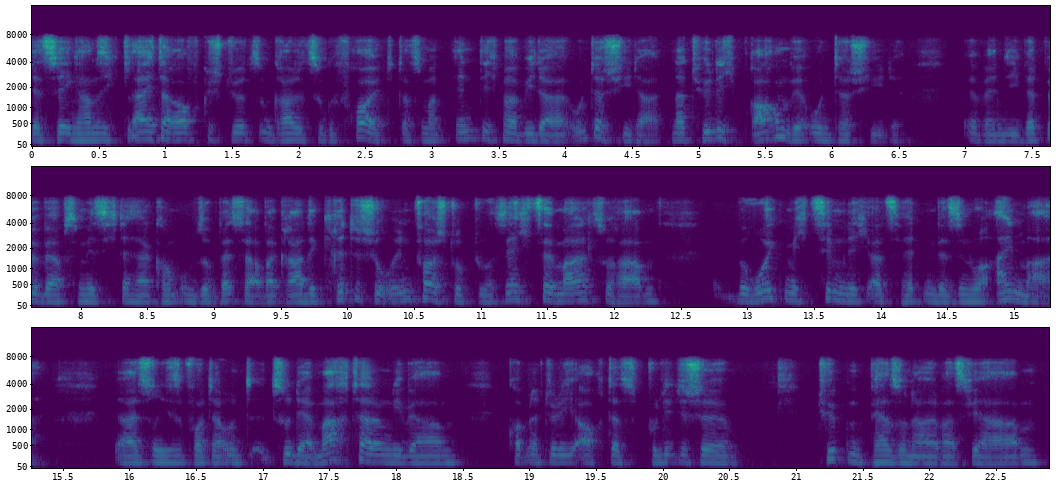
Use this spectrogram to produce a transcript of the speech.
Deswegen haben Sie sich gleich darauf gestürzt und geradezu gefreut, dass man endlich mal wieder Unterschiede hat. Natürlich brauchen wir Unterschiede. Wenn die wettbewerbsmäßig daherkommen, umso besser. Aber gerade kritische Infrastruktur 16 Mal zu haben, beruhigt mich ziemlich, als hätten wir sie nur einmal. Da ist ein Riesenvorteil. Und zu der Machtteilung, die wir haben, kommt natürlich auch das politische Typenpersonal, was wir haben.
